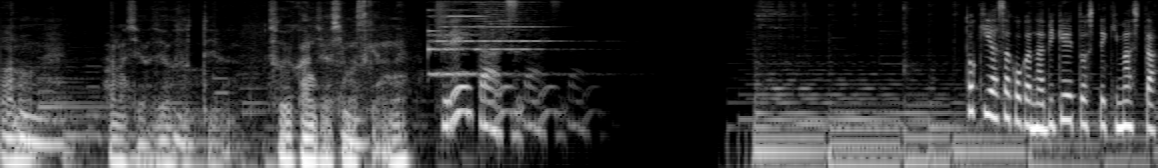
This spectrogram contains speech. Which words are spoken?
あの、うん、話が上手っていう、そういう感じがしますけどね。キュレーターズ時あさこがナビゲートしてきました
